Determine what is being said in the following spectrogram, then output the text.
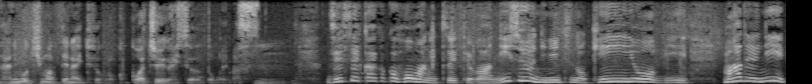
何も決まってないというところ、ここは注意が必要だと思います。うん、税制改革法案については22日の金曜日までに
